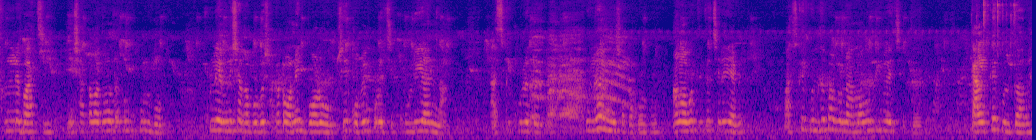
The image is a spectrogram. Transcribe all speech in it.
খুললে বাঁচি। এই শাখা বাঁধানোটা এখন খুলবো। খুলে এমনি শাখা পড়বে। শাখাটা অনেক বড়। সে কবে পড়েছি খুলি আর না। আজকে খুলে ফেলব। খুলে এমনি শাখা পড়ব। আমাবতীতে ছেড়ে যাবে। আজকে খুলতে পারব না, আমাবতী হয়েছে তো। কালকে খুলতে হবে।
